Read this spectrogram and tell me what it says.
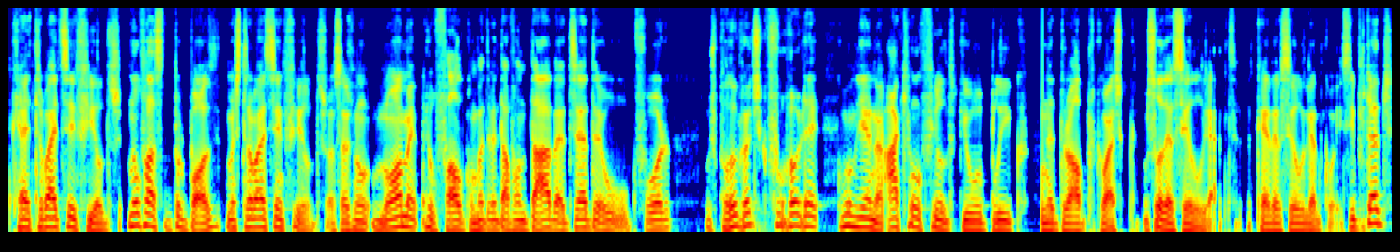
Okay? Trabalho sem filtros. Não faço de propósito, mas trabalho sem filtros. Ou seja, no, no homem eu falo completamente à vontade, etc. O, o que for os palavrões que forem. Como mulher, não. Há aqui um filtro que eu aplico natural, porque eu acho que a pessoa deve ser elegante. Ok? Deve ser elegante com isso. E portanto,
